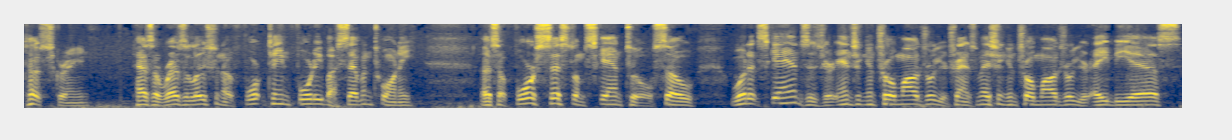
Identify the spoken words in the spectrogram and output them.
touch screen. Has a resolution of 1440 by 720. It's a four system scan tool. So what it scans is your engine control module, your transmission control module, your ABS,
